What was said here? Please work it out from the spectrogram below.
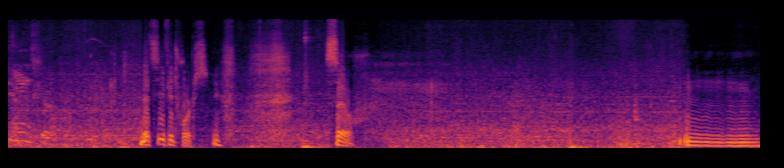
Yes. Let's see if it works. so. Mm,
